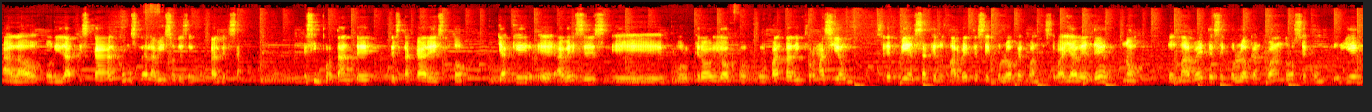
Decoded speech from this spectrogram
a la autoridad fiscal. ¿Cómo se da el aviso desde el portal del SAT? Es importante destacar esto, ya que eh, a veces, eh, por, creo yo, por, falta de información, se piensa que los marbetes se colocan cuando se vaya a vender. No, los marbetes se colocan cuando se concluye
